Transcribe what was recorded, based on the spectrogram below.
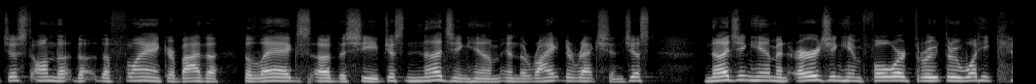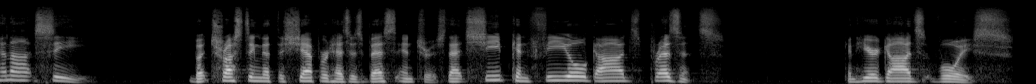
just on the, the, the, flank or by the, the legs of the sheep, just nudging him in the right direction, just nudging him and urging him forward through, through what he cannot see, but trusting that the shepherd has his best interest. That sheep can feel God's presence, can hear God's voice,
